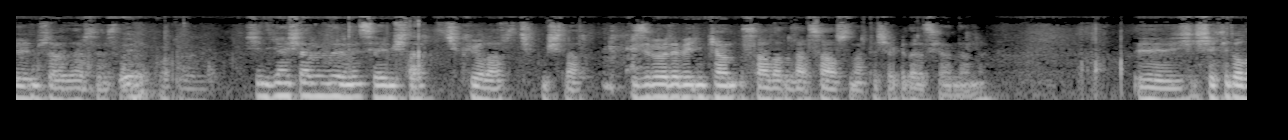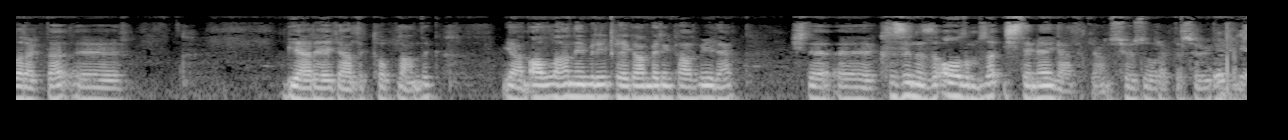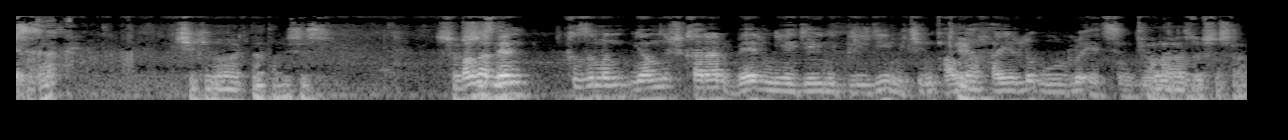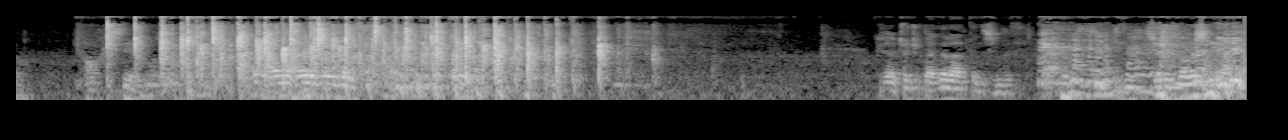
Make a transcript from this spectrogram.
Ee, müsaade ederseniz tabii. Şimdi gençler birbirlerini sevmişler, çıkıyorlar, çıkmışlar. Bizi böyle bir imkan sağladılar, sağ olsunlar. Teşekkür ederiz kendilerine. Ş- şekil olarak da e, bir araya geldik, toplandık. Yani Allah'ın emri, peygamberin kavmiyle işte e, kızınızı oğlumuza istemeye geldik. Yani sözlü olarak da söylüyorum size. Şekil olarak da tabii siz söz Valla ben kızımın yanlış karar vermeyeceğini bildiğim için Allah Eyvallah. hayırlı uğurlu etsin diyorum. Allah razı olsun sağ olun. Alkışlayalım o zaman. Hadi Allah hayırlı uğurlu etsin. Güzel çocuklar da rahatladı şimdi. Şöyle dolaşın değil.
